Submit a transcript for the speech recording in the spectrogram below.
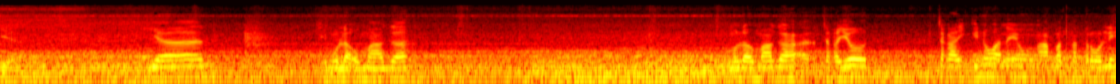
Yan. Yan. Simula umaga. Simula umaga at saka yun. At saka kinuha na yung apat na trolley.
